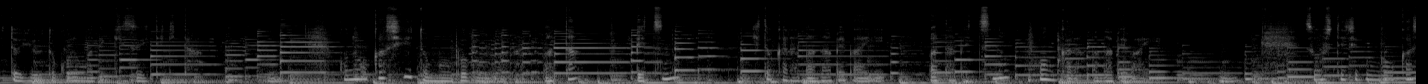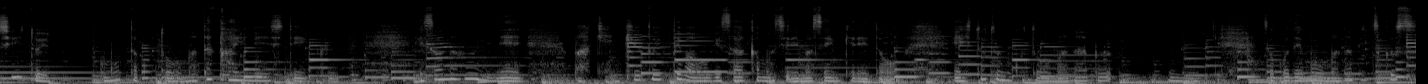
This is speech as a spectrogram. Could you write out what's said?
いというところまで気づいてきた、うん、このおかしいと思う部分はまた別の人から学べばいい。また別の本から学べばいい、うん、そうして自分がおかしいと思ったことをまた解明していく。えそんな風にねまあ研究といっては大げさかもしれませんけれどえ一つのことを学ぶ。うん、そこでもう学び尽くす。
